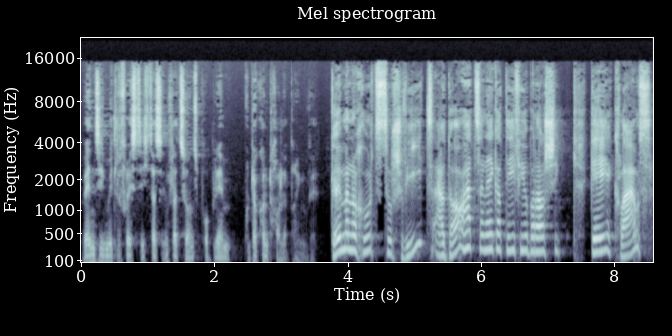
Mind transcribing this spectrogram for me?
wenn sie mittelfristig das Inflationsproblem unter Kontrolle bringen will. Gehen wir noch kurz zur Schweiz. Auch da hat es eine negative Überraschung gegeben, Klaus.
